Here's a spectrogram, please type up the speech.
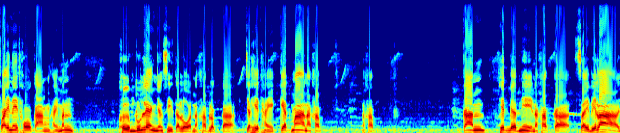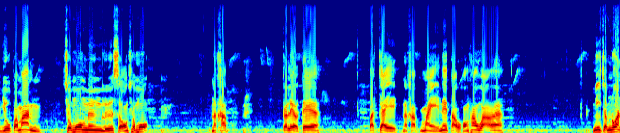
ไฟในท่อกลางให้มันเพิ่มรุนแรงจังซี่ตลอดนะครับ แล้วก็จะเฮ็ดให้แก๊สมานะครับนะครับ การเฮ็ดแบบนี้นะครับก็ใส่เวลาอยู่ประมาณชั่วโมงหนึ่งหรือสองชั่วโมงนะครับ ก็แล้วแต่ปัจจัยนะครับไหม้ในเต่าของเฮาว่า มีจำนวน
